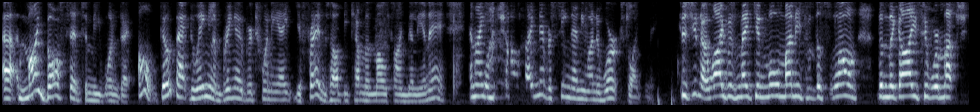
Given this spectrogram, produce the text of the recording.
Uh, my boss said to me one day, Oh, go back to England, bring over 28 your friends. I'll become a multimillionaire. And I said, Charles, I've never seen anyone who works like me because you know I was making more money for the salon than the guys who were much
